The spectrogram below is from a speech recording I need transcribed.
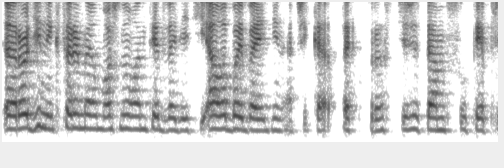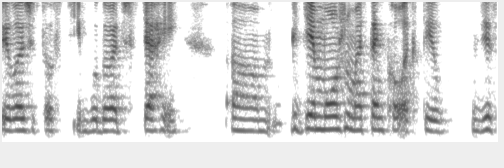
rodiny, ktoré majú možno len tie dve deti, alebo iba jedináčika, tak proste, že tam sú tie príležitosti budovať vzťahy, um, kde môžu mať ten kolektív, kde,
